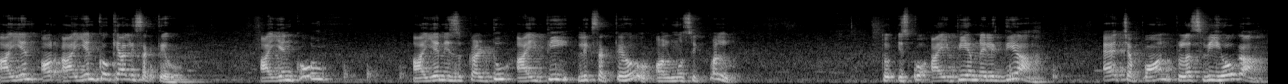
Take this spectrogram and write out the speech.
आई एन और आई एन को क्या लिख सकते हो? आई एन को I N is equal to I P लिख सकते हो? ऑलमोस्ट इक्वल तो इसको आई पी हमने लिख दिया। एच अपॉन प्लस वी होगा।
